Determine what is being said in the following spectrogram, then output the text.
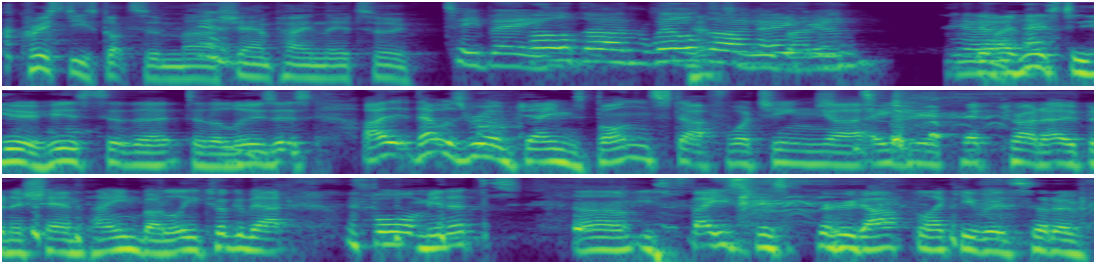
Christy's got some uh, champagne there too. TB. Well done, well Cheers to done, you, buddy. Adrian. Yeah, here's to you. Here's to the to the losers. I that was real James Bond stuff. Watching uh, Adrian Beck try to open a champagne bottle. He took about four minutes. Um, his face was screwed up like he was sort of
